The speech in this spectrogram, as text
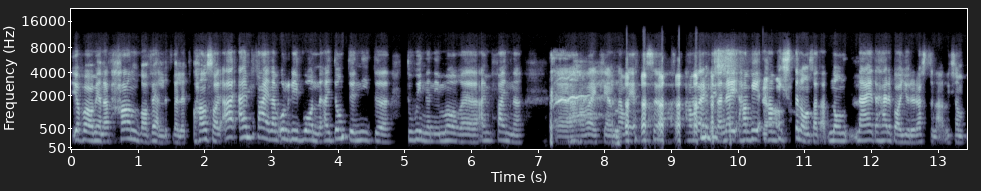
jag bara menar att han var väldigt, väldigt, han sa I'm fine, I'm already won, I don't need to win anymore, I'm fine. Uh, han, verkligen, han var jättesöt. Han, var verkligen, det... nej, han, han visste någonstans att, att någon, nej, det här är bara juryrösterna. Liksom,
